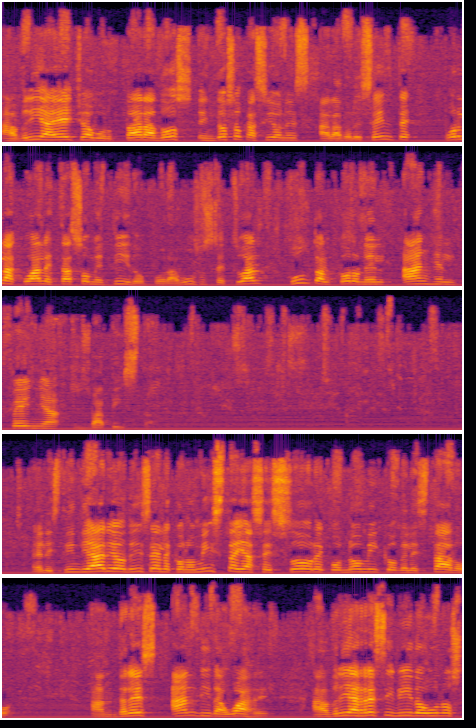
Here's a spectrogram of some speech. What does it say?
habría hecho abortar a dos, en dos ocasiones al adolescente por la cual está sometido por abuso sexual junto al coronel Ángel Peña Batista. El listín diario dice el economista y asesor económico del Estado, Andrés Andy Dawaje, habría recibido unos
